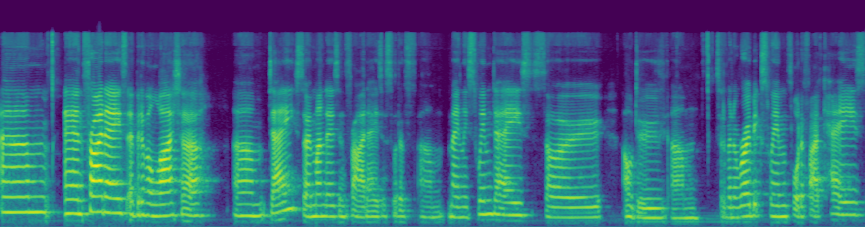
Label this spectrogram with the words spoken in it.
Um, and Fridays a bit of a lighter um, day. So Mondays and Fridays are sort of um, mainly swim days. So I'll do um, sort of an aerobic swim, four to five Ks,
